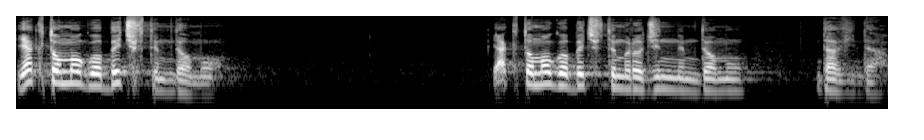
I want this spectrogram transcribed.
jak to mogło być w tym domu. Jak to mogło być w tym rodzinnym domu Dawida?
